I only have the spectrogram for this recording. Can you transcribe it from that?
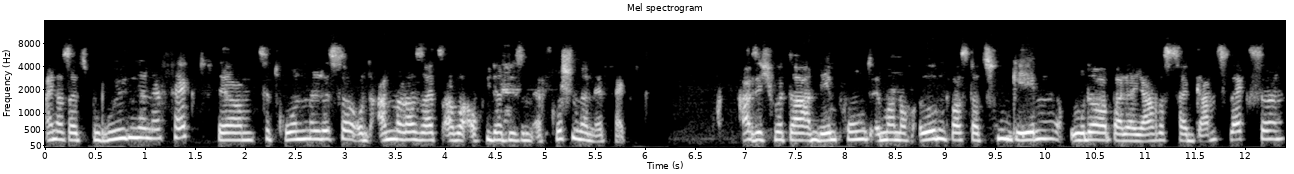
einerseits beruhigenden Effekt der Zitronenmelisse und andererseits aber auch wieder diesem erfrischenden Effekt. Also ich würde da an dem Punkt immer noch irgendwas dazugeben oder bei der Jahreszeit ganz wechseln.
